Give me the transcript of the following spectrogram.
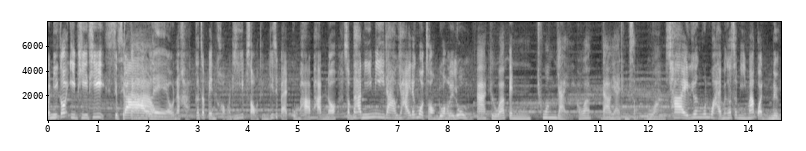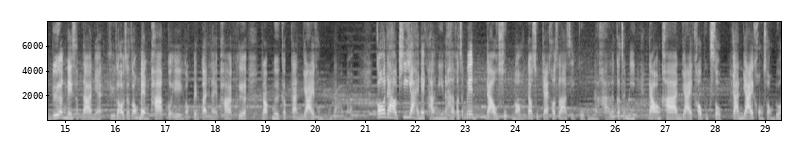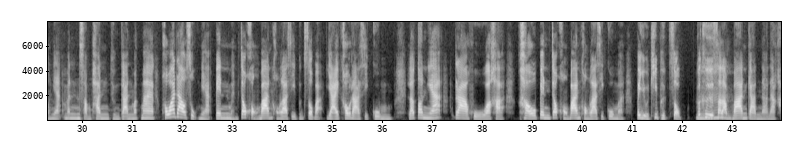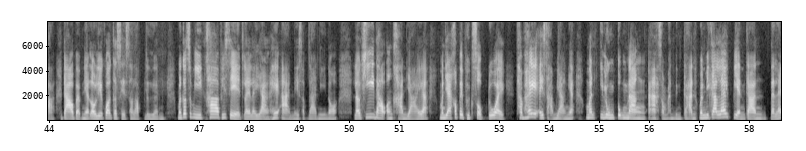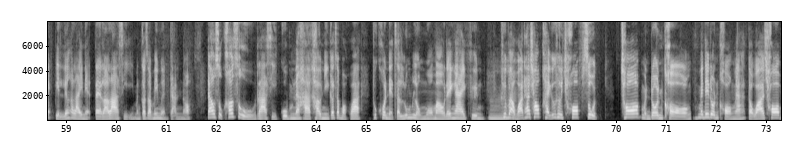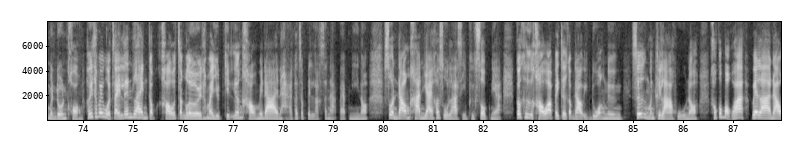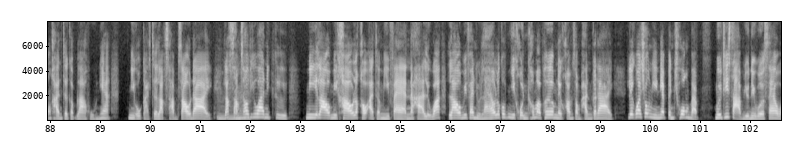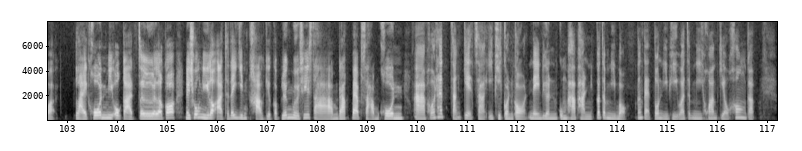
วันนี้ก็ EP ที่ 19 แล้วนะคะ ก็จะเป็นของวันที่ 22 ถึง 28 กุมภาพันธ์เนาะสัปดาห์นี้มีดาวย้ายทั้งหมด 2 ดวงเลยลุงอ่าถือว่าเป็นช่วงใหญ่ เพราะว่าดาวย้ายถึงสองดวง ใช่เรื่องวุ่นวายมันก็จะมีมากกว่า 1 เรื่องในสัปดาห์เนี้ยคือเราจะต้องแบ่งภาคตัวเองออกเป็นหลายๆภาคเพื่อรับมือกับการย้ายของดวงดาวเนาะ ก็ดาวที่ย้ายในครั้งนี้นะคะ ก็จะเป็นดาวศุกร์เนาะดาวศุกร์ย้ายเข้าราศีกุมนะคะ แล้วก็จะมีดาวอังคารย้ายเข้าพฤกษภการย้ายของสองดวงเนี้ยมันสัมพันธ์ถึงกันมาก ๆ เพราะว่าดาวศุกร์เนี่ยเป็นเหมือนเจ้าของบ้านของราศีพฤกษภอะย้ายเข้าราศีกุม แล้วตอนเนี้ยราหูอะค่ะ เขาเป็นเจ้าของบ้านของราศีกุมอะไปอยู่ที่พฤกษภ ก็คือสลับบ้านกันนะนะคะ ดาวแบบเนี้ยเราเรียกว่าเกษตรสลับเรือน มันก็จะมีค่าพิเศษหลาย ๆ อย่างให้อ่านในสัปดาห์นี้เนาะแล้วที่ดาวอังคารย้ายอะมันย้ายเข้าไปพฤษภด้วยทำให้ไอ้สามอย่างเนี้ยมันอีลุงตุงนางอะสัมพันธ์ถึงกัน มันมีการแลกเปลี่ยนกันแต่แลกเปลี่ยนเรื่องอะไรเนี่ย แต่ละราศีมันก็จะไม่เหมือนกันเนาะดาวศุกร์เข้าสู่ราศีกุมนะคะ คราวนี้ก็จะบอกว่าทุกคนเนี่ยจะลุ่มหลงมัวเมาได้ง่ายขึ้นอืมคือแบบว่าถ้าชอบใครก็คือชอบสุด ชอบเหมือนโดนของ ไม่ได้โดนของนะ แต่ว่าชอบเหมือนโดนของ เฮ้ยทำไมหัวใจเล่นแรงกับเขาจังเลยทำไมหยุดคิดเรื่องเขาไม่ได้นะคะ ก็จะเป็นลักษณะแบบนี้เนาะ ส่วนดาวอังคารย้ายเข้าสู่ราศีพฤษภเนี่ย ก็คือเขาอะไปเจอกับดาวอีกดวงหนึ่งซึ่งมันคือราหูเนาะเขาก็บอกว่าเวลาดาวอังคารเจอกับราหูเนี่ยมีโอกาสเจอรักสามเศร้าได้อืมรักสามเศร้าที่ว่านี่คือ มีเรามีเขาแล้วเขาอาจจะมีแฟนนะคะ หรือว่าเรามีแฟนอยู่แล้ว แล้วก็มีคนเข้ามาเพิ่มในความสัมพันธ์ก็ได้ เรียกว่าช่วงนี้เนี่ยเป็นช่วงแบบมือที่สาม universal อะหลายคนมีโอกาสเจอ แล้วก็ในช่วงนี้เราอาจจะได้ยินข่าวเกี่ยวกับเรื่องมือที่สามรักแบบสามคนอ่าเพราะว่าถ้าสังเกตจากอีพีก่อนๆในเดือนกุมภาพันธ์เนี่ยก็จะมีบอกตั้งแต่ต้นอีพีว่าจะมีความเกี่ยวข้องกับ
